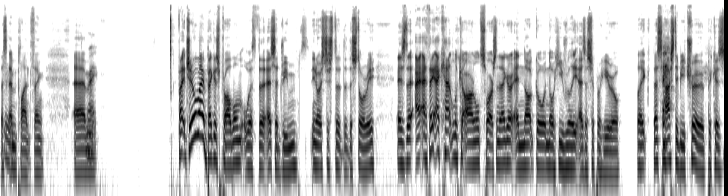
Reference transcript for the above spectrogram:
this Hmm. implant thing. Um, Right. But do you know my biggest problem with the "It's a Dream"? You know, it's just the the, the story is that I, I think I can't look at Arnold Schwarzenegger and not go, no, he really is a superhero. Like this has to be true because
